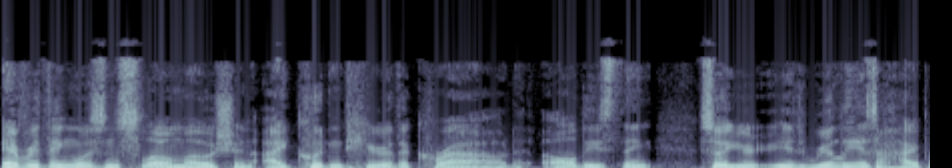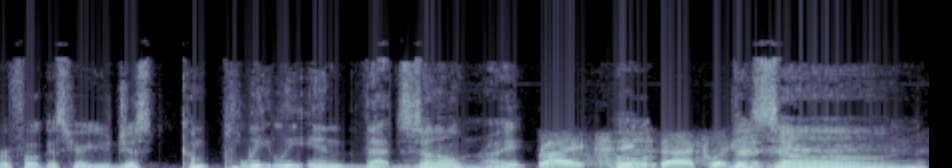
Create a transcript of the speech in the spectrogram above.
everything was in slow motion. I couldn't hear the crowd. All these things. So it really is a hyper focus here. You're just completely in that zone, right? Right. Oh, exactly. The zone.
